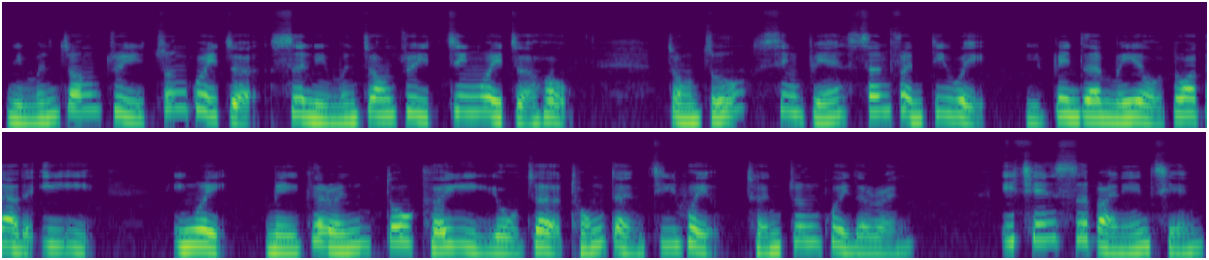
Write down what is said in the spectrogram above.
你们中最尊贵者是你们中最敬畏者后，种族、性别、身份、地位已变得没有多大的意义，因为每个人都可以有着同等机会成尊贵的人。一千四百年前，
